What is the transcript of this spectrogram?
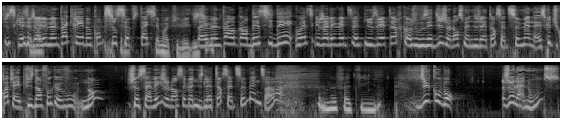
Puisque j'avais même pas créé de compte sur Substack. C'est moi qui lui ai dit. J'avais même pas encore décidé où est-ce que j'allais mettre cette newsletter quand je vous ai dit je lance ma newsletter cette semaine. Est-ce que tu crois que j'avais plus d'infos que vous? Non. Je savais que je lançais ma newsletter cette semaine, ça va. Elle me fatigue. Du coup, bon, je l'annonce.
